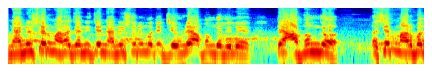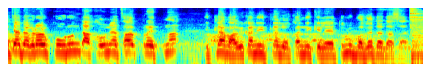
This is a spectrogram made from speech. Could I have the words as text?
ज्ञानेश्वर महाराजांनी जे ज्ञानेश्वरीमध्ये जेवढे अभंग लिहिले ते अभंग तसेच मार्बलच्या दगडावर कोरून दाखवण्याचा प्रयत्न इथल्या भाविकांनी इथल्या लोकांनी केले आहे तुम्ही बघतच असाल.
